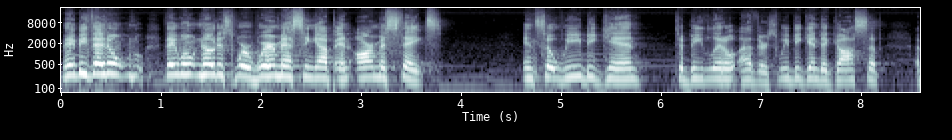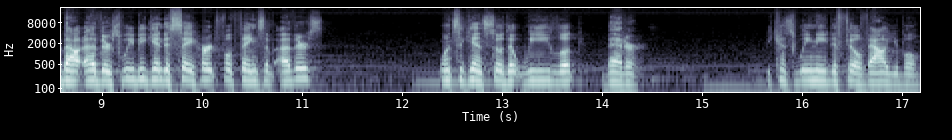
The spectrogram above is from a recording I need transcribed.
Maybe they, don't, they won't notice where we're messing up and our mistakes. And so we begin to belittle others. We begin to gossip about others. We begin to say hurtful things of others. Once again, so that we look better. Because we need to feel valuable.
